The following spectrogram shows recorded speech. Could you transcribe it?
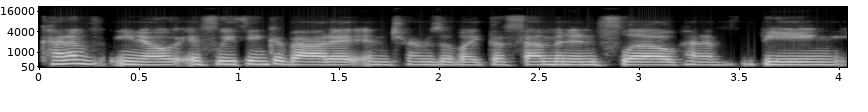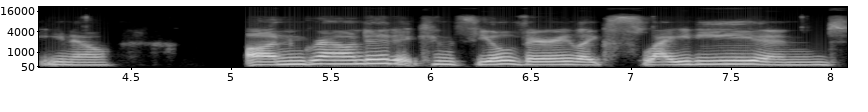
kind of, you know, if we think about it in terms of like the feminine flow kind of being, you know, ungrounded, it can feel very like flighty and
